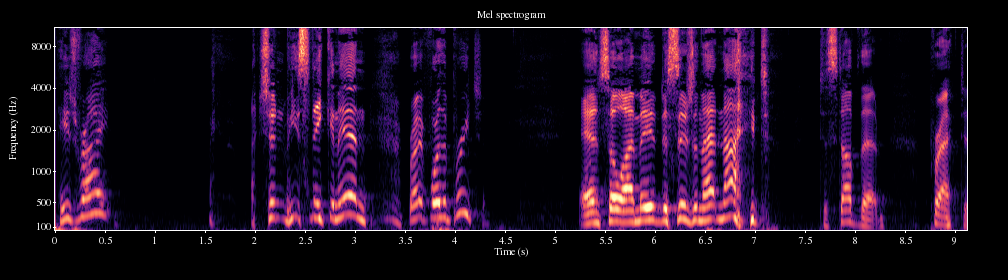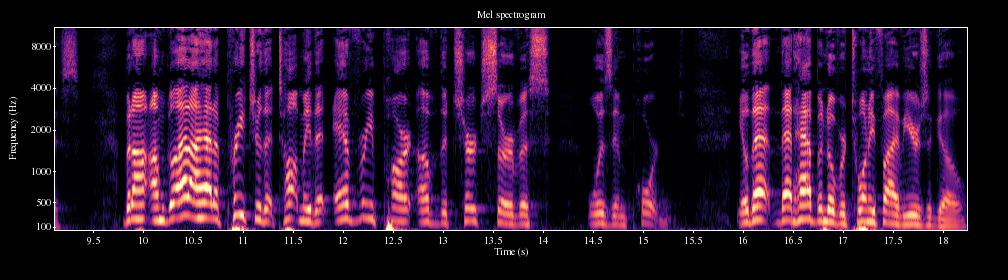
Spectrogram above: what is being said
He's right. I shouldn't be sneaking in right before the preaching. And so I made a decision that night to stop that practice. But I'm glad I had a preacher that taught me that every part of the church service was important. You know, that, that happened over 25 years ago.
